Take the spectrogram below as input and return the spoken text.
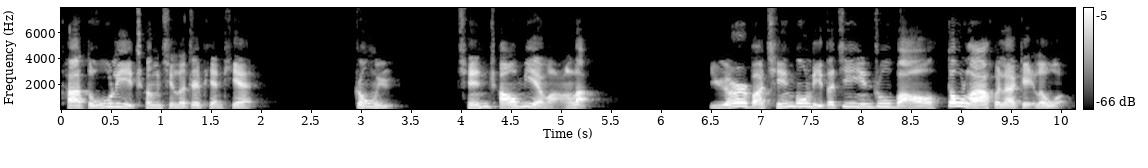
他独立撑起了这片天。终于，秦朝灭亡了。雨儿把秦宫里的金银珠宝都拉回来给了我，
